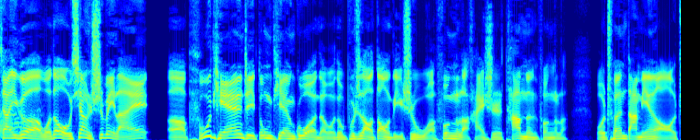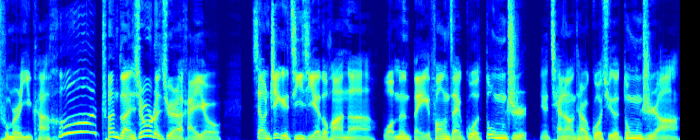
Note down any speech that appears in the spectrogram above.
加一个，我的偶像是未来。啊，莆田这冬天过的，我都不知道到底是我疯了还是他们疯了。我穿大棉袄出门一看，呵，穿短袖的居然还有。像这个季节的话呢，我们北方在过冬至，前两天过去的冬至啊，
